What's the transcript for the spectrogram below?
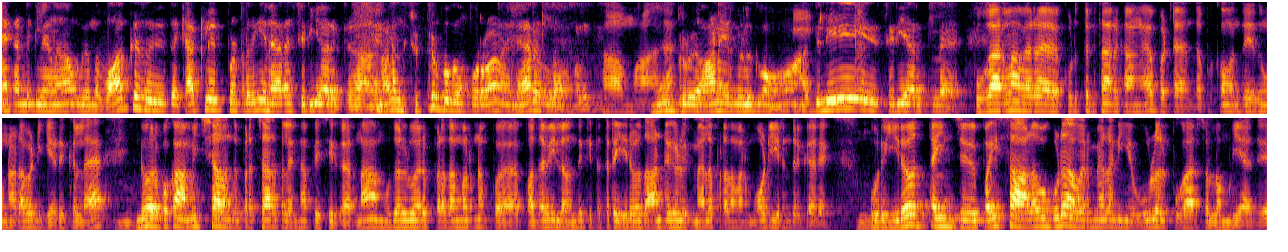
ஏன் கண்டுக்கலன்னா அவங்க இந்த வாக்கு சதவீதத்தை கால்குலேட் பண்றதுக்கே நேரம் சரியா இருக்கு. அதனால அந்த ட்விட்டர் பக்கம் போடுறோம் நேரம் இல்லை அவங்களுக்கு. ஆமா. மூன்று ஆணையர்களுக்கும் அதுலயே சரியா இருக்குல்ல. புகார்லாம் வேற கொடுத்துட்டு தான் இருக்காங்க. பட் அந்த பக்கம் வந்து எதுவும் நடவடிக்கை எடுக்கல. இன்னொரு பக்கம் அமித்ஷா வந்து பிரச்சாரத்துல என்ன பேசியிருக்காருன்னா முதல்வர் பிரதமர்னு பதவியில வந்து கிட்டத்தட்ட இருபது ஆண்டுகளுக்கு மேல பிரதமர் மோடி இருந்திருக்காரு. ஒரு இருபத்தைஞ்சு பைசா அளவு கூட அவர் மேல நீங்க ஊழல் புகார் சொல்ல முடியாது.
